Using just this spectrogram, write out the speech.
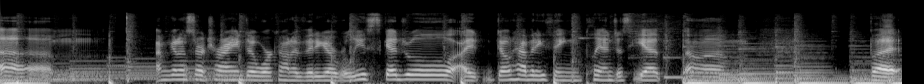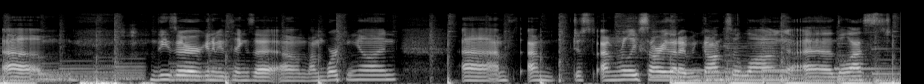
Um, I'm gonna start trying to work on a video release schedule. I don't have anything planned just yet, um, but um, these are gonna be the things that um, I'm working on. Uh, I'm I'm just I'm really sorry that I've been gone so long. Uh, the last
